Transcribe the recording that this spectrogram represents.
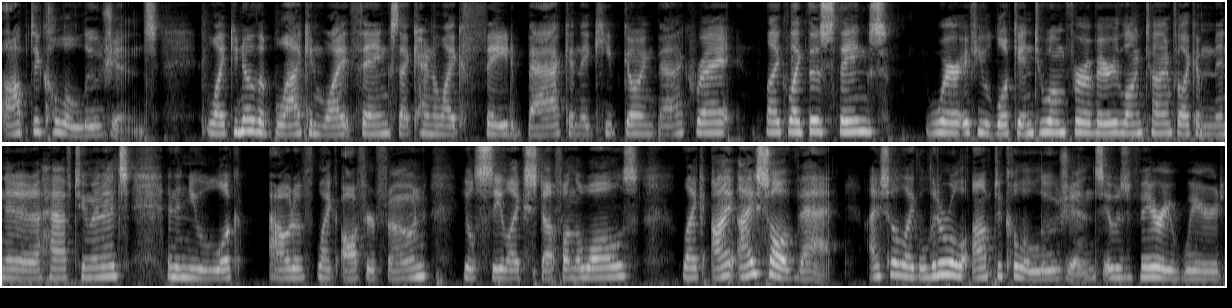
optical illusions. Like you know the black and white things that kind of like fade back and they keep going back, right? Like like those things where if you look into them for a very long time, for like a minute and a half, two minutes, and then you look out of like off your phone, you'll see like stuff on the walls. Like I I saw that. I saw like literal optical illusions. It was very weird.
